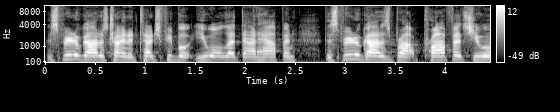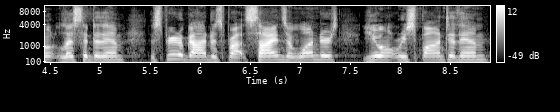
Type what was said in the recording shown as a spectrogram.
The Spirit of God is trying to touch people. You won't let that happen. The Spirit of God has brought prophets. You won't listen to them. The Spirit of God has brought signs and wonders. You won't respond to them.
